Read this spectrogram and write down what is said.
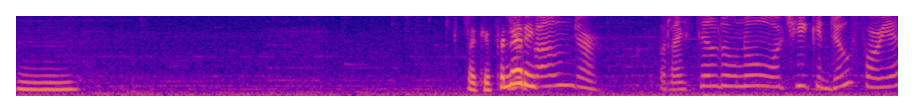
Hmm. Looking for You Nettie. found her, but I still don't know what she can do for you.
